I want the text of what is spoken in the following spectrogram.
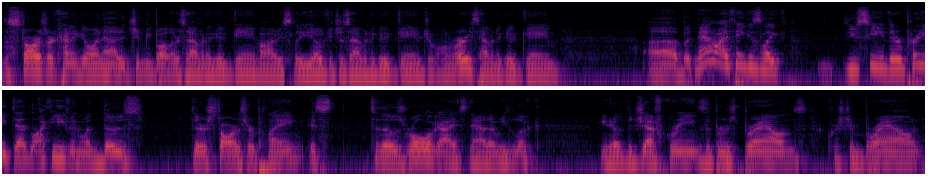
the stars are kind of going at it. Jimmy butler's having a good game obviously. Jokic is having a good game. Jamal murray's having a good game. Uh, but now i think is like you see they're pretty deadlock even when those their stars are playing. It's to those role guys now that we look, you know, the Jeff Greens, the Bruce Browns, Christian Braun,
